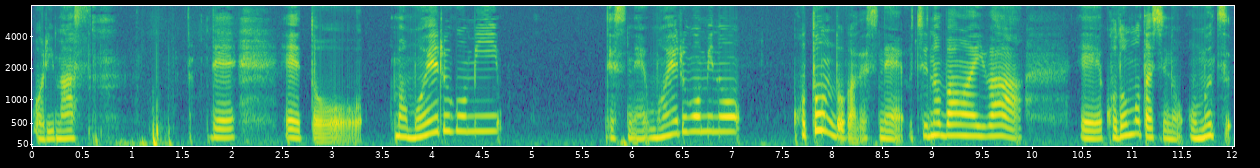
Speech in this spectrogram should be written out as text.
おります。でえっ、ー、とまあ燃えるゴミですね。燃えるゴミのほとんどがですねうちの場合は、えー、子どもたちのおむつ。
